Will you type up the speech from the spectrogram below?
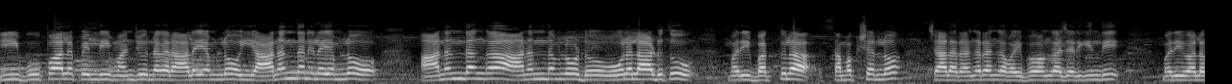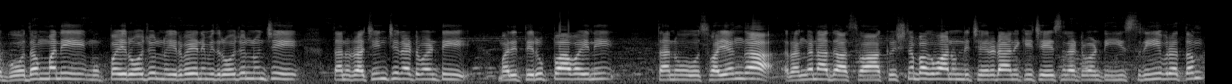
ఈ భూపాలపల్లి మంజూర్ నగర్ ఆలయంలో ఈ ఆనంద నిలయంలో ఆనందంగా ఆనందంలో డో ఓలలాడుతూ మరి భక్తుల సమక్షంలో చాలా రంగరంగ వైభవంగా జరిగింది. మరి వాళ్ళ గోధమ్మని ముప్పై రోజులు ఇరవై ఎనిమిది రోజుల నుంచి తను రచించినటువంటి మరి తిరుప్పావైని తను స్వయంగా రంగనాథ స్వా కృష్ణ భగవాను చేరడానికి చేసినటువంటి ఈ శ్రీవ్రతం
